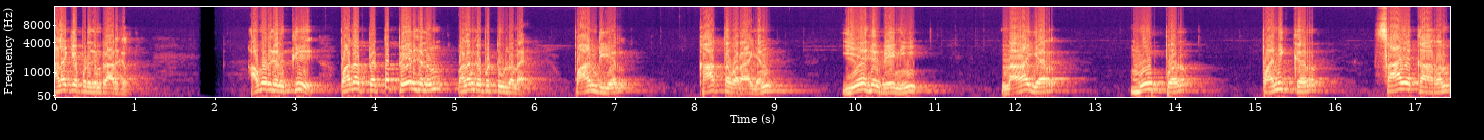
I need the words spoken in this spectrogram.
அழைக்கப்படுகின்றார்கள். அவர்களுக்கு பல பெற்ற பெயர்களும் வழங்கப்பட்டுள்ளன. பாண்டியர் காத்தவராயன் ஏகவேணி நாயர் மூப்பர் பணிக்கர் சாயக்காரன்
